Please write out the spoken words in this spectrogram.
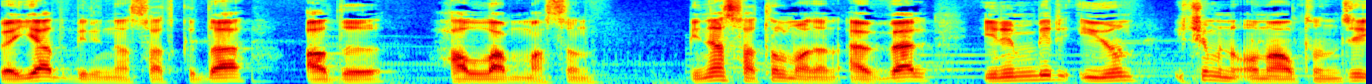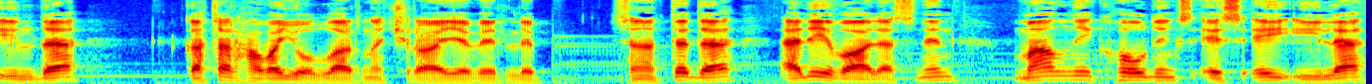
və yad birinə satqıda adı hallanmasın. Bina satılmadan əvvəl 21 iyun 2016-cı ildə Qatar hava yollarına kirayəyə verilib. Sənəddə də Əliyev ailəsinin Malnik Holdings SA ilə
